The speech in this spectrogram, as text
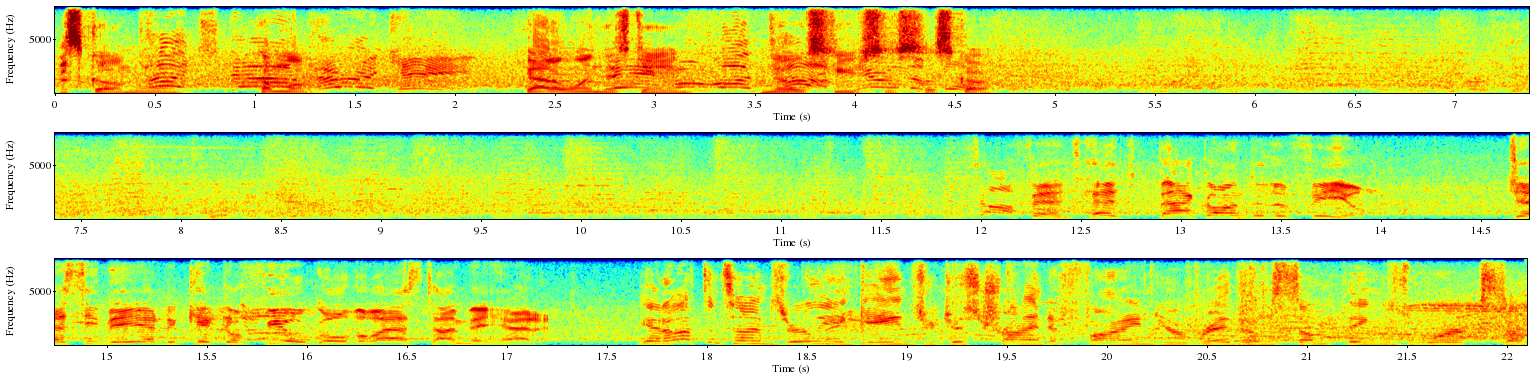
Let's go, man. Touchdown, Come on. Hurricanes! Gotta win this game. No excuses. Let's go. This offense heads back onto the field. Jesse, they had to kick a field goal the last time they had it. Yeah, and oftentimes early in games, you're just trying to find your rhythm. Some things work, some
